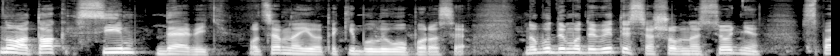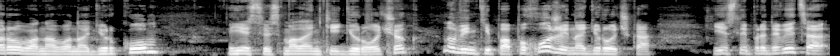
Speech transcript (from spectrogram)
Ну, а так, 7-9. Оце в неї отакі були опороси. Ну, будемо дивитися, що в нас сьогодні спарована вона дюрком. Є ось маленький дюрочок. Ну, він, типа, похожий на дюрочка. Якщо придивитися,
